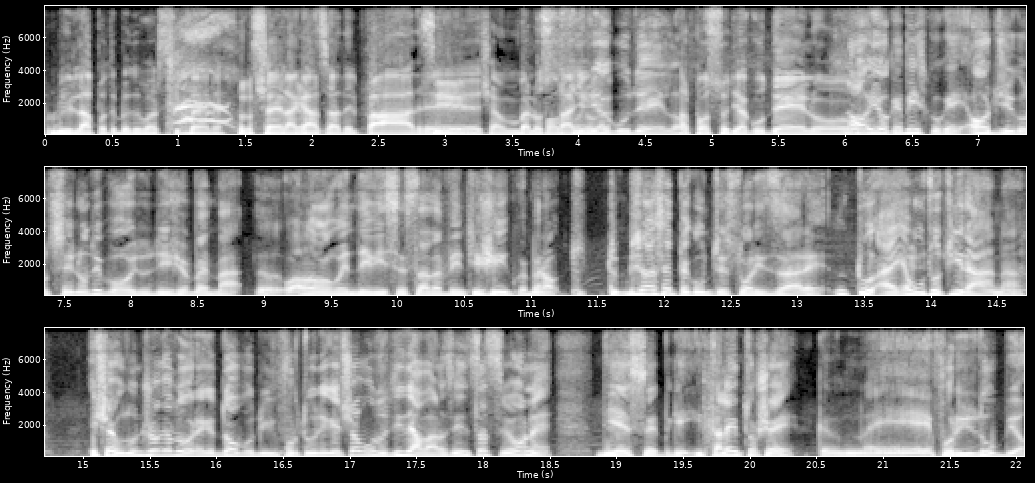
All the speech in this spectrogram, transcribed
lui là potrebbe trovarsi bene. C'è la casa del padre, sì. c'è un bello al stadio. Di Agudelo. Al posto di Agudelo. No, io capisco che oggi col senno di poi tu dici, beh, ma eh, allora lo vendevi se è stato a 25, però tu, tu, bisogna sempre contestualizzare. Tu hai avuto Tirana e c'è avuto un giocatore che dopo gli infortuni che ci ha avuto ti dava la sensazione di essere perché il talento c'è è fuori di dubbio.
